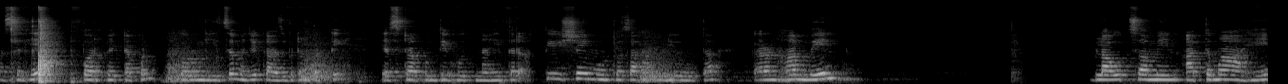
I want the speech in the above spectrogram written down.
असं हे परफेक्ट आपण करून घ्यायचं. म्हणजे काच बटन पट्टी एक्स्ट्रा कोणती होत नाही. तर अतिशय महत्त्वाचा हा व्हिडिओ होता. कारण हा मेन ब्लाऊजचा मेन आत्मा आहे.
